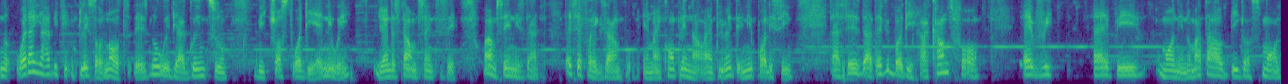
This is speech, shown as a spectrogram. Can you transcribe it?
no, whether you have it in place or not, there's no way they are going to be trustworthy anyway. You understand what I'm trying to say? What I'm saying is that, let's say, for example, in my company now, I implement a new policy that says that everybody accounts for every every money, no matter how big or small,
